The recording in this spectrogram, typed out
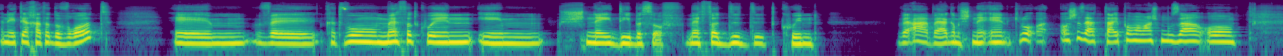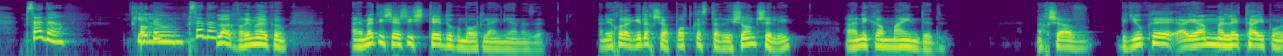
אני הייתי אחת הדוברות, אה, וכתבו method queen עם שני D בסוף, method queen. ואה, והיה גם שני N, כאילו, או שזה היה typo ממש מוזר, או... בסדר. כאילו, אוקיי. בסדר. לא, הדברים האלה קורים. האמת היא שיש לי שתי דוגמאות לעניין הזה. אני יכול להגיד לך שהפודקאסט הראשון שלי היה נקרא MindEd. עכשיו, בדיוק אה, היה מלא typo,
